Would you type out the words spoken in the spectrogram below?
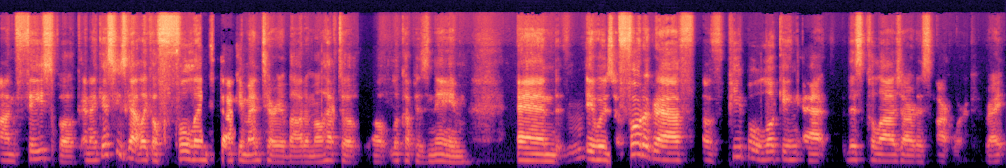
on Facebook, and I guess he's got like a full length documentary about him. I'll have to I'll look up his name. And mm-hmm. it was a photograph of people looking at this collage artist's artwork, right?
